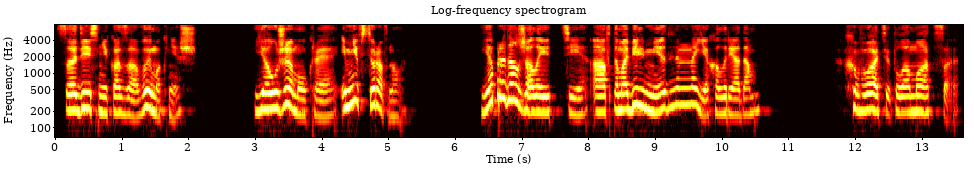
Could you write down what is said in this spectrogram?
«Садись, не коза, вымокнешь». «Я уже мокрая, и мне все равно». Я продолжала идти, а автомобиль медленно ехал рядом. «Хватит ломаться!»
